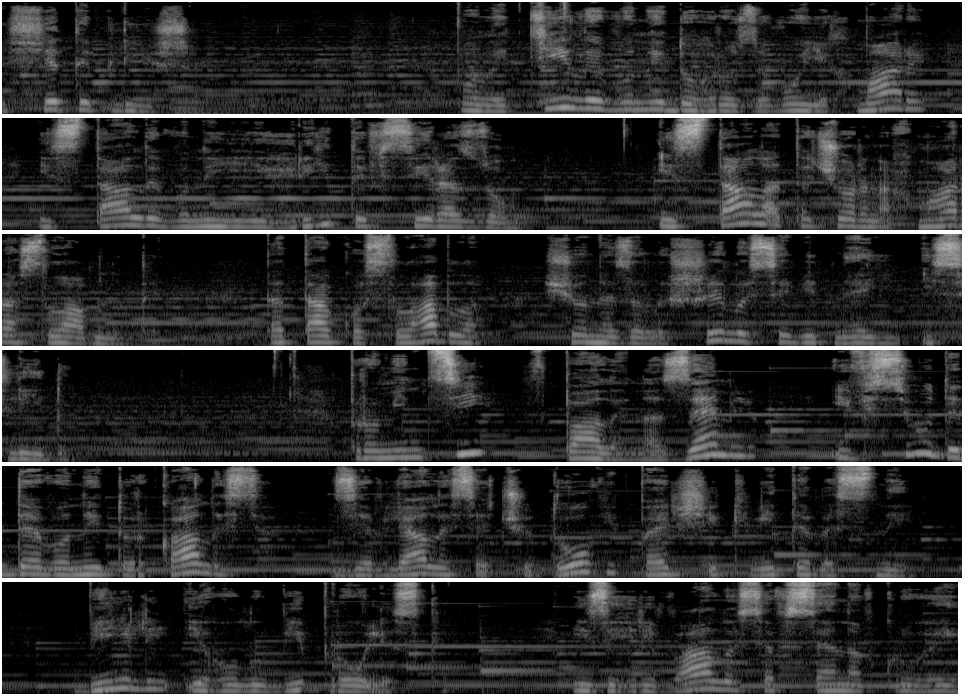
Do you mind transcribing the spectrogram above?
і ще тепліше. Полетіли вони до грозової хмари, і стали вони її гріти всі разом. І стала та чорна хмара слабнути, та так ослабла, що не залишилося від неї і сліду. Промінці впали на землю, і всюди, де вони торкалися, з'являлися чудові перші квіти весни, білі і голубі проліски, і зігрівалося все навкруги,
